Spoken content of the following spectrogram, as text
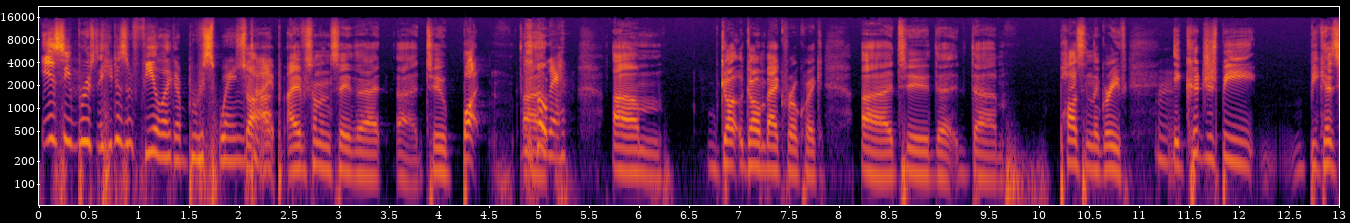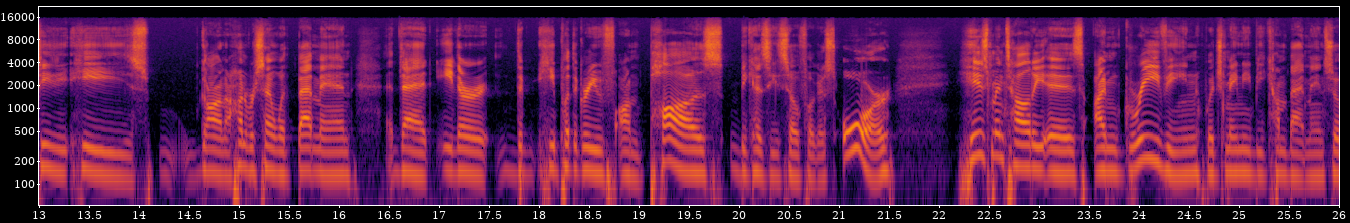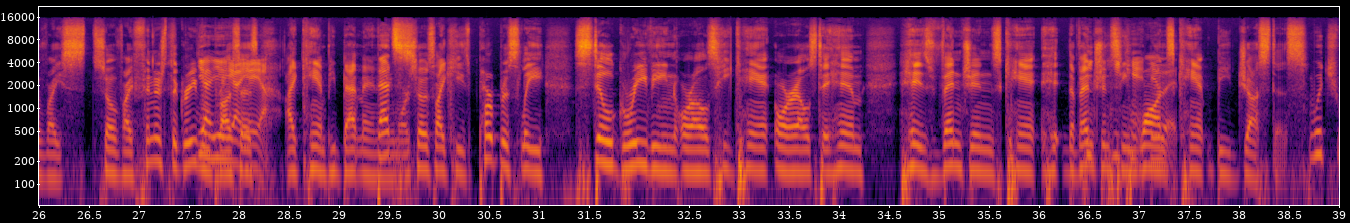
is he Bruce? He doesn't feel like a Bruce Wayne So I, type. I have something to say to that uh, too, but uh, okay, um, go, going back real quick uh, to the the pausing the grief, Mm. it could just be because he he's gone 100% with Batman that either the he put the grief on pause because he's so focused or his mentality is I'm grieving which made me become Batman. So if I so if I finish the grieving Yeah, yeah, process yeah. I can't be Batman That's- anymore. So it's like he's purposely still grieving or else he can't or else to him his vengeance can't the vengeance he he, can't wants can't be justice. Which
